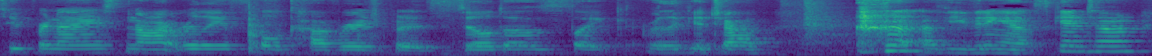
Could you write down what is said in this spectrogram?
super nice, not really a full coverage, but it still does like a really good job of evening out skin tone.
